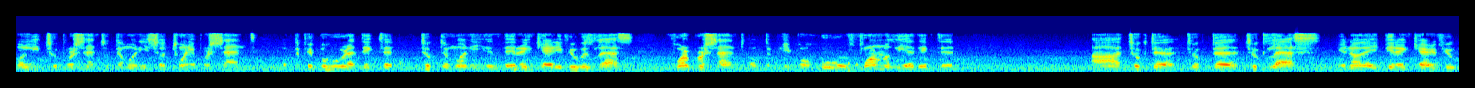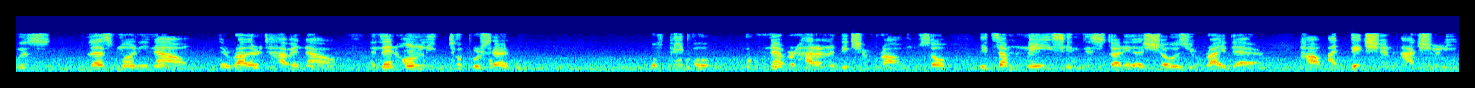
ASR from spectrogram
Only 2% took the money. So 20% of the people who were addicted took the money and they didn't care if it was less. 4% of the people who were formerly addicted uh, took the took the took less. You know, they didn't care if it was less money now. They'd rather have it now. And then only 2% of people who've never had an addiction problem. So it's amazing this study that shows you right there how addiction actually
